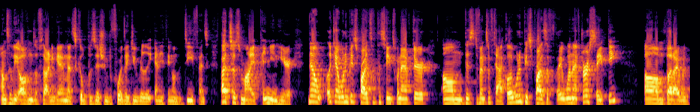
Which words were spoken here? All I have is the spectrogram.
onto the offensive side and getting that skill position before they do really anything on the defense. That's just my opinion here. Now, like I wouldn't be surprised if the Saints went after um, this defensive tackle. I wouldn't be surprised if they went after a safety. Um, but I would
